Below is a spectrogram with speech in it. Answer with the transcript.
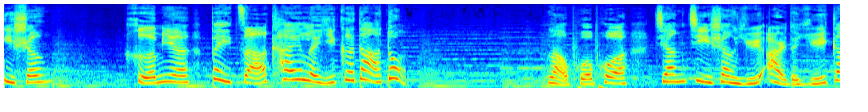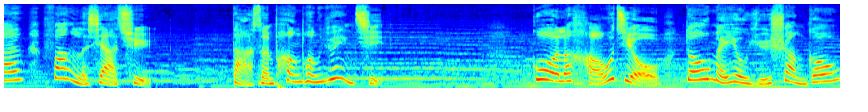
一声，河面被砸开了一个大洞。老婆婆将系上鱼饵的鱼竿放了下去，打算碰碰运气。过了好久都没有鱼上钩，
